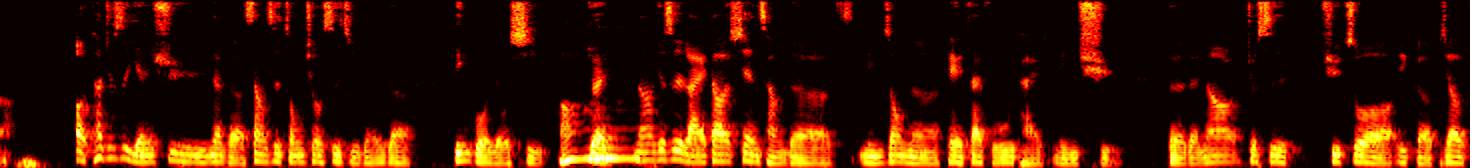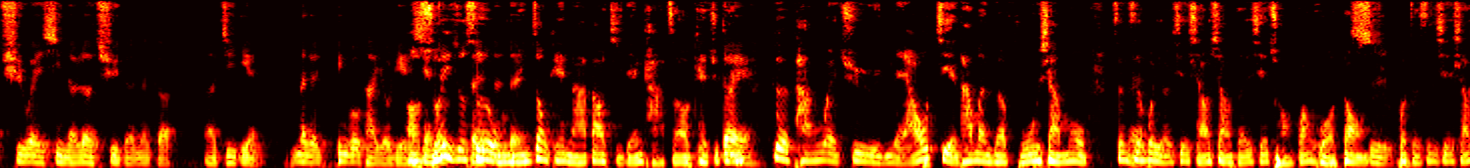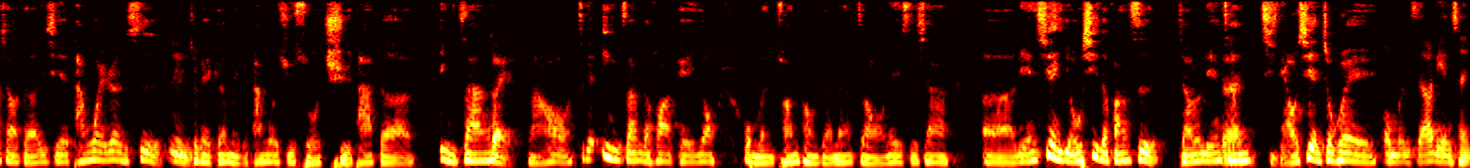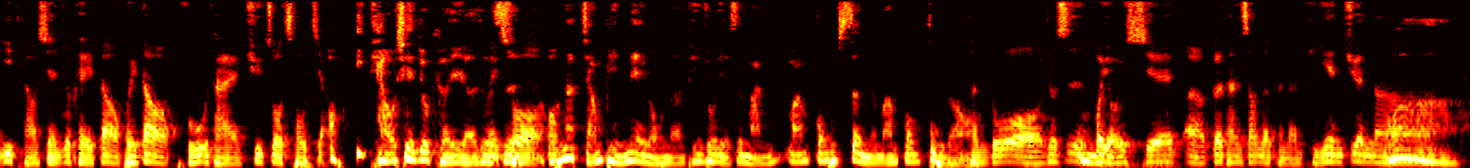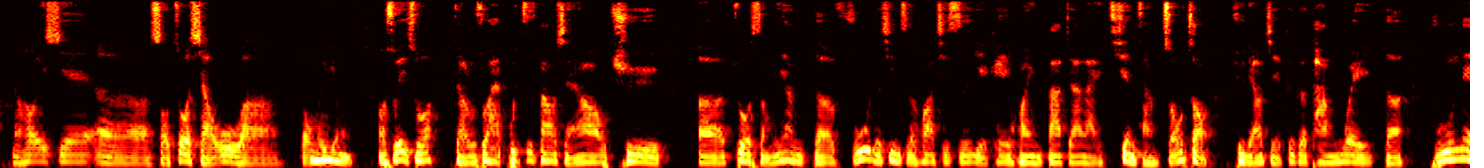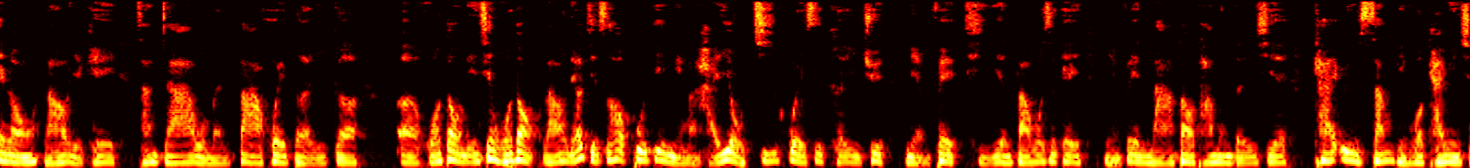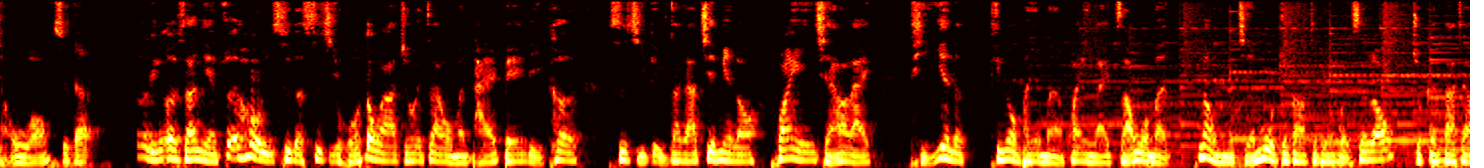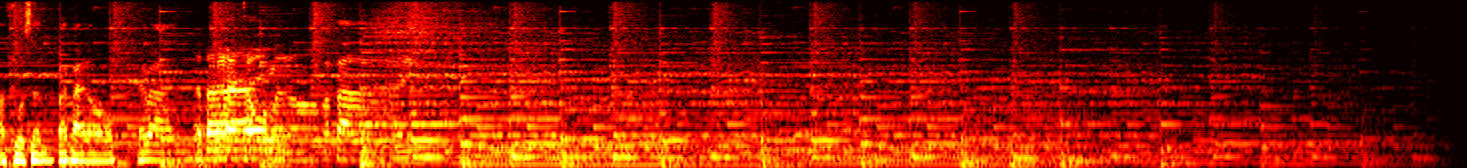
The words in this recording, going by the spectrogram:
哦，它就是延续那个上次中秋市集的一个宾果游戏哦，对，然后就是来到现场的民众呢，可以在服务台领取，对对对，然后就是去做一个比较趣味性的乐趣的那个呃几点。那个苹果卡有连线，哦，所以就是我们民众可以拿到几点卡之后，可以去跟各摊位去了解他们的服务项目，甚至会有一些小小的一些闯关活动，是。或者是一些小小的一些摊位认识，嗯，就可以跟每个摊位去索取他的印章，对，然后这个印章的话，可以用我们传统的那种类似像。呃，连线游戏的方式，假如连成几条线就会，我们只要连成一条线就可以到回到服务台去做抽奖哦，一条线就可以了，是不是？没错哦，那奖品内容呢？听说也是蛮蛮丰盛的，蛮丰富的哦。很多哦，就是会有一些、嗯、呃各摊商的可能体验券呐、然后一些呃手作小物啊都会有、嗯、哦。所以说，假如说还不知道想要去。呃，做什么样的服务的性质的话，其实也可以欢迎大家来现场走走，去了解各个摊位的服务内容，然后也可以参加我们大会的一个呃活动连线活动，然后了解之后，不一定你们还有机会是可以去免费体验到，或是可以免费拿到他们的一些开运商品或开运小物哦。是的，二零二三年最后一次的市集活动啊，就会在我们台北里克。市集与大家见面喽！欢迎想要来体验的听众朋友们，欢迎来找我们。那我们的节目就到这边尾声喽，就跟大家说声拜拜喽，拜拜，拜拜，来找我们喽，拜拜。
